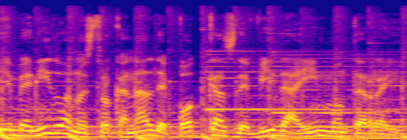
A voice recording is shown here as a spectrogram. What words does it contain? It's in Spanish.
Bienvenido a nuestro canal de podcast de Vida en Monterrey.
